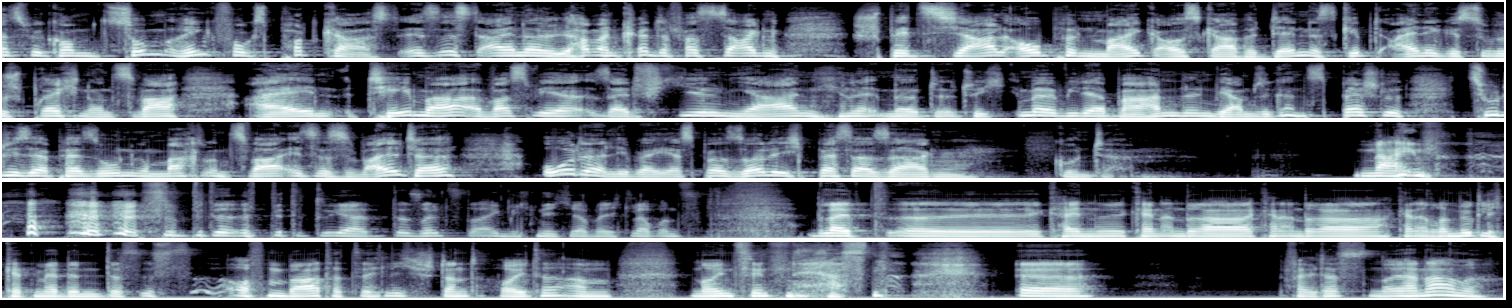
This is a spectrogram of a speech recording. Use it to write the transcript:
herzlich willkommen zum Ringfuchs Podcast. Es ist eine, ja, man könnte fast sagen, Spezial Open Mic Ausgabe, denn es gibt einiges zu besprechen und zwar ein Thema, was wir seit vielen Jahren hier immer, natürlich immer wieder behandeln. Wir haben sogar ein Special zu dieser Person gemacht und zwar ist es Walter oder lieber Jesper, soll ich besser sagen, Gunther? Nein. bitte, bitte, du, ja, das sollst du eigentlich nicht, aber ich glaube, uns bleibt äh, keine, kein anderer, kein anderer, keine andere Möglichkeit mehr, denn das ist offenbar tatsächlich, Stand heute am 19.01. äh, fällt das neuer Name.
